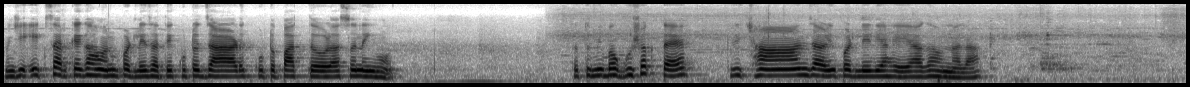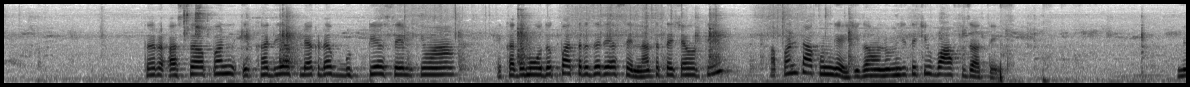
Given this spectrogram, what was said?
म्हणजे एकसारखे घावण पडले जाते. कुठं जाड कुठं पातळ असं नाही होत. तर तुम्ही बघू शकताय किती छान जाळी पडलेली आहे या घावणाला. तर असं आपण एखादी आपल्याकडं बुट्टी असेल किंवा एखादं मोदक पात्र जरी असेल ना तर त्याच्यावरती आपण टाकून घ्यायची घावणं म्हणजे त्याची वाफ जाते. मी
